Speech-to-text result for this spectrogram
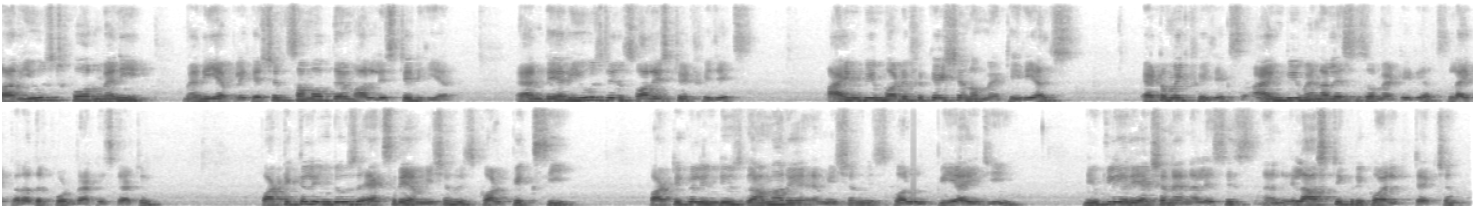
are used for many many applications. Some of them are listed here, and they are used in solid state physics, ion beam modification of materials, atomic physics, ion beam analysis of materials like Rutherford backscattering particle induced X-ray emission which is called PIXE, particle induced gamma ray emission which is called PIG, nuclear reaction analysis and elastic recoil detection,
